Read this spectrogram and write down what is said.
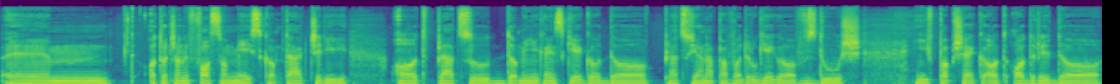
um, otoczony fosą miejską, tak? Czyli od placu dominikańskiego do placu Jana Pawła II wzdłuż i w poprzek od Odry do,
